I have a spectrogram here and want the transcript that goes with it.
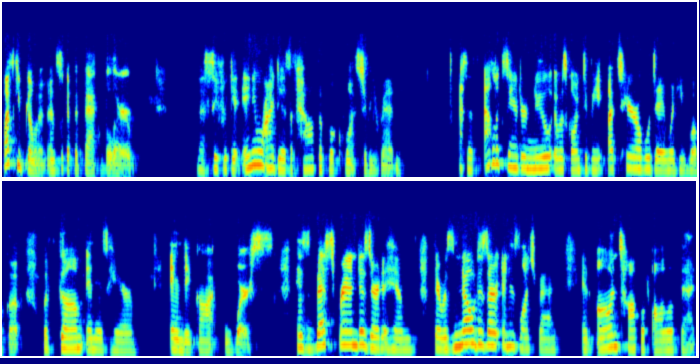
Let's keep going. Let's look at the back blurb. Let's see if we get any more ideas of how the book wants to be read. It says Alexander knew it was going to be a terrible day when he woke up with gum in his hair, and it got worse. His best friend deserted him. There was no dessert in his lunch bag, and on top of all of that,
